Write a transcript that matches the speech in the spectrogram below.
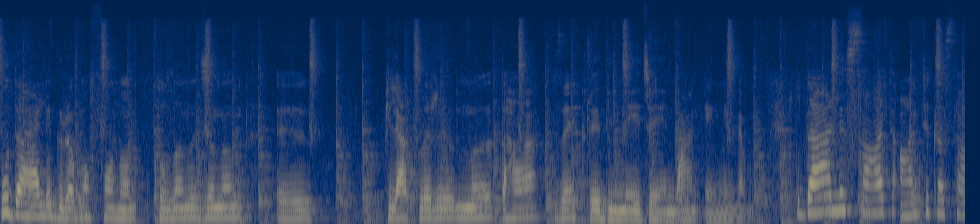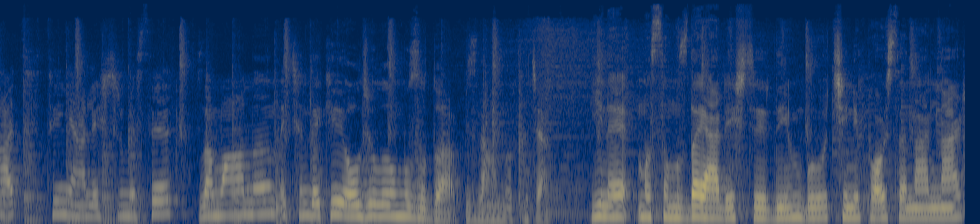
bu değerli gramofonun kullanıcının e, plaklarını daha zevkle dinleyeceğinden eminim. Bu değerli saat, antika saatin yerleştirmesi zamanın içindeki yolculuğumuzu da bize anlatacak. Yine masamızda yerleştirdiğim bu çini porselenler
